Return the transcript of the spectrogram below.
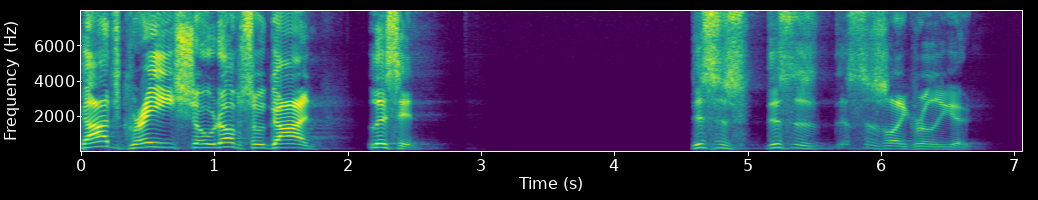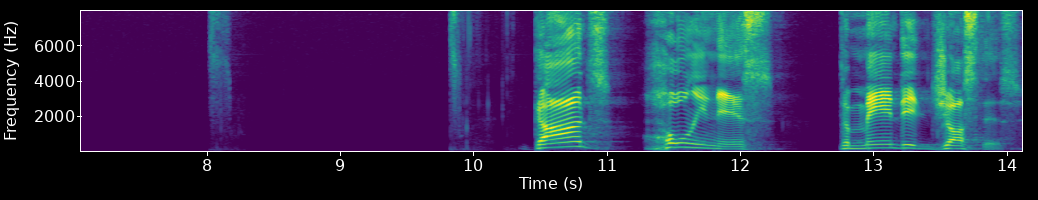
God's grace showed up. So, God, listen, this is this is this is like really good. God's holiness demanded justice.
